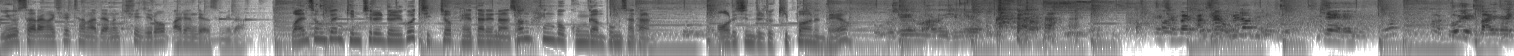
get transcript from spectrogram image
이웃사랑을 실천하자는 취지로 마련되었습니다. 완성된 김치를 들고 직접 배달에 나선 행복공감봉사단. 어르신들도 기뻐하는데요. 고생 많으시네요. 정말 감사합니다. 예. 노일 많이 가죠.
